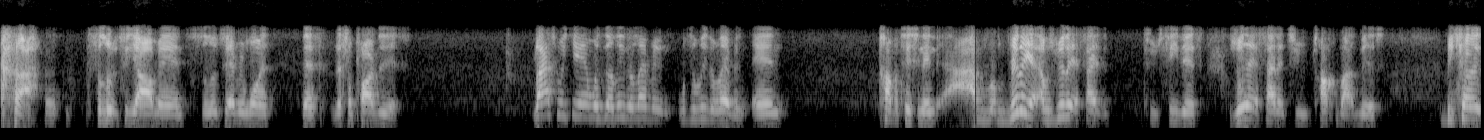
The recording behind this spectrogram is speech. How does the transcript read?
salute to y'all, man. Salute to everyone that's that's a part of this. Last weekend was the Elite Eleven was the Elite Eleven and competition, and I really I was really excited to see this. I was really excited to talk about this because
